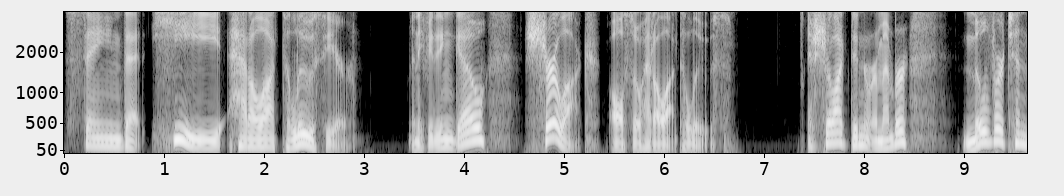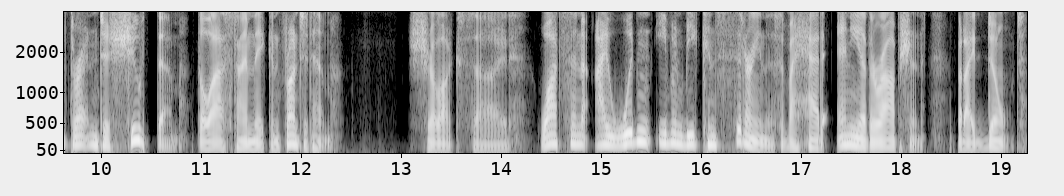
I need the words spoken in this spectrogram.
saying that he had a lot to lose here. And if he didn't go, Sherlock also had a lot to lose. If Sherlock didn't remember, Milverton threatened to shoot them the last time they confronted him. Sherlock sighed. Watson, I wouldn't even be considering this if I had any other option, but I don't.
